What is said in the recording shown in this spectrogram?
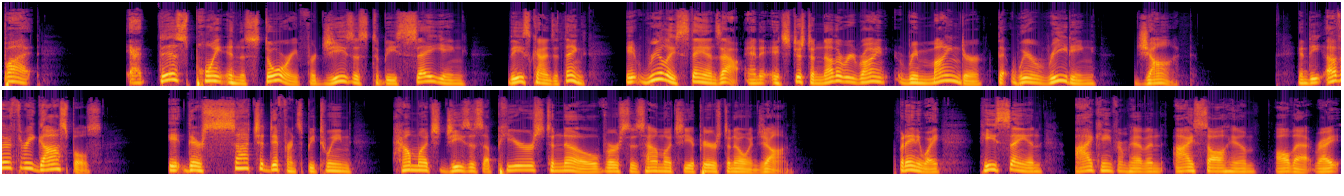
But at this point in the story, for Jesus to be saying these kinds of things, it really stands out. And it's just another reminder that we're reading John. In the other three Gospels, it, there's such a difference between how much Jesus appears to know versus how much he appears to know in John. But anyway, he's saying, I came from heaven, I saw him, all that, right?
